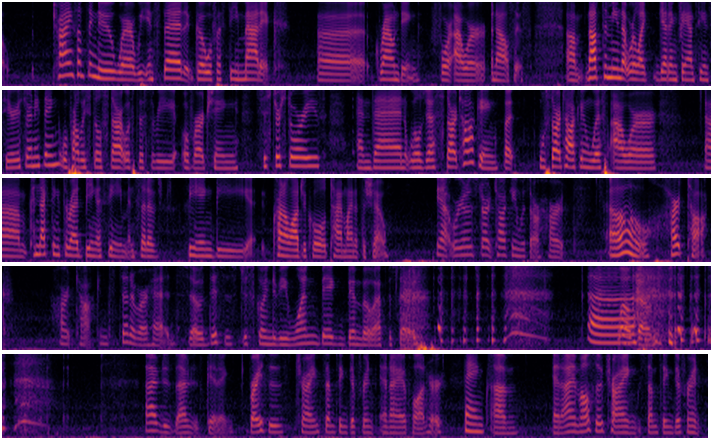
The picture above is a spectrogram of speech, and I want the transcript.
trying something new where we instead go with a thematic uh, grounding for our analysis. Um, not to mean that we're like getting fancy and serious or anything. We'll probably still start with the three overarching sister stories, and then we'll just start talking. But we'll start talking with our um, connecting thread being a theme instead of being the chronological timeline of the show. Yeah, we're gonna start talking with our hearts, Oh, heart talk. Heart talk instead of our heads. So this is just going to be one big bimbo episode. Uh, Welcome. I'm just I'm just kidding. Bryce is trying something different and I applaud her. Thanks. Um and I am also trying something different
